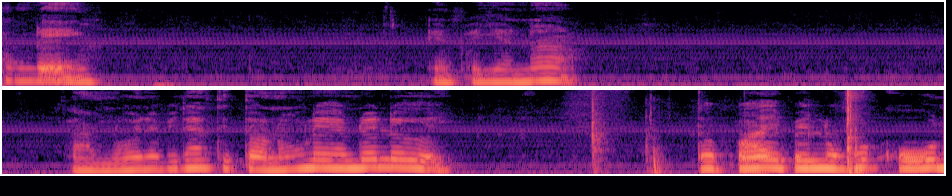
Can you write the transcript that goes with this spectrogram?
ทองแดงเหรียญพญานาคสามร้อยนะพี่นะติดต่อน้องแรมได้เลย ต่อไปเป็นหลวงพ่อคูณ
